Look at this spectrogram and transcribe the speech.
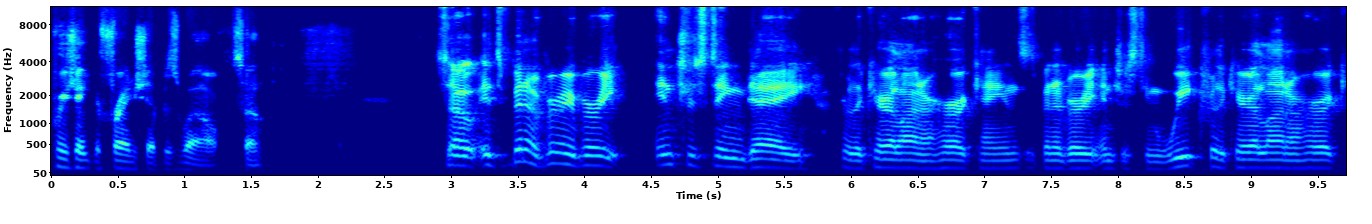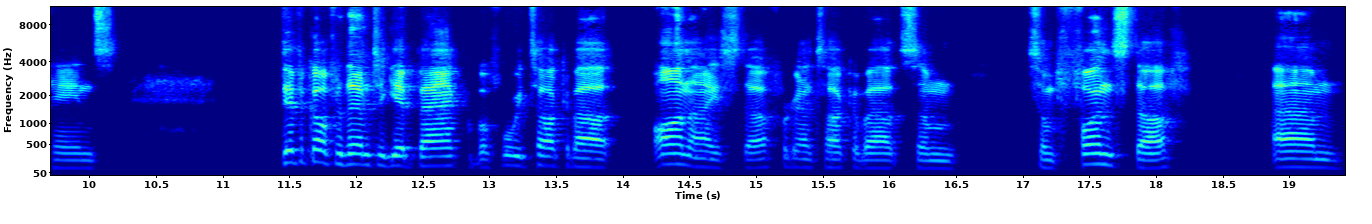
appreciate your friendship as well. So, so it's been a very very interesting day for the Carolina Hurricanes. It's been a very interesting week for the Carolina Hurricanes. Difficult for them to get back. But before we talk about on ice stuff, we're going to talk about some some fun stuff. Um,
